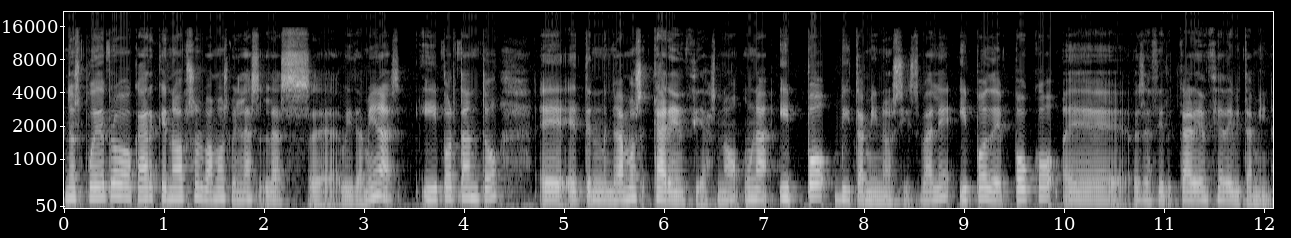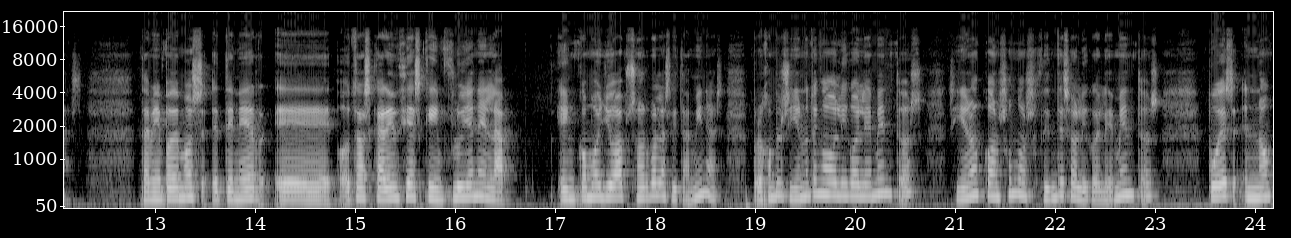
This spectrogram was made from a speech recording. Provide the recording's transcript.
nos puede provocar que no absorbamos bien las, las eh, vitaminas y por tanto eh, eh, tengamos carencias, ¿no? Una hipovitaminosis, ¿vale? Hipo de poco, es decir, carencia de vitaminas. También podemos eh, tener eh, otras carencias que influyen en la en cómo yo absorbo las vitaminas. Por ejemplo, si yo no tengo oligoelementos, si yo no consumo suficientes oligoelementos, pues no,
